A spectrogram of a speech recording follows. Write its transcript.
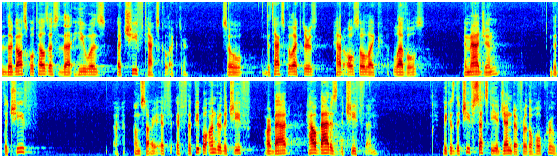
the gospel tells us that he was a chief tax collector. So the tax collectors had also like levels. Imagine that the chief, I'm sorry, if, if the people under the chief are bad, how bad is the chief then? Because the chief sets the agenda for the whole crew.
